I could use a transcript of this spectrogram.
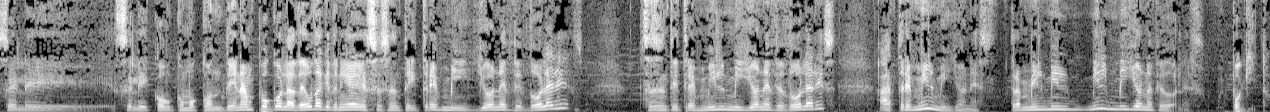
se le, se le como condena un poco la deuda que tenía de 63 millones de dólares, 63 mil millones de dólares a 3 mil millones, 3 mil, mil, mil millones de dólares, muy poquito.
